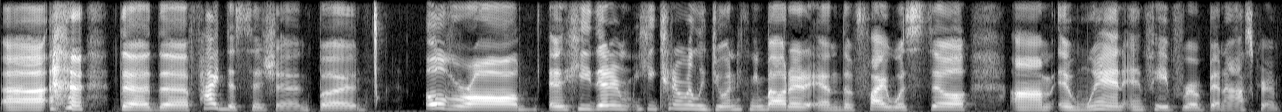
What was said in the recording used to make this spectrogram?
uh, the the fight decision, but overall, uh, he didn't, he couldn't really do anything about it, and the fight was still um, a win in favor of Ben Askren.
